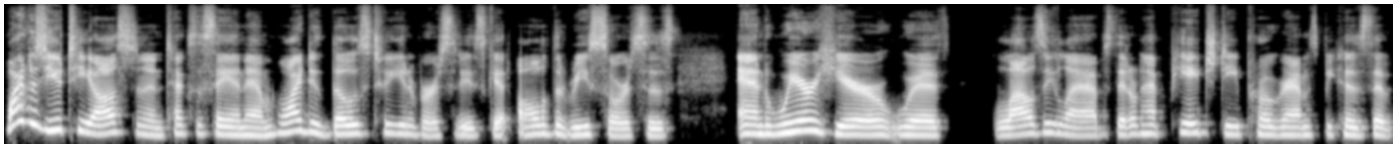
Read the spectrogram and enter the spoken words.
why does UT Austin and Texas A&M why do those two universities get all of the resources, and we're here with lousy labs. They don't have PhD programs because the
